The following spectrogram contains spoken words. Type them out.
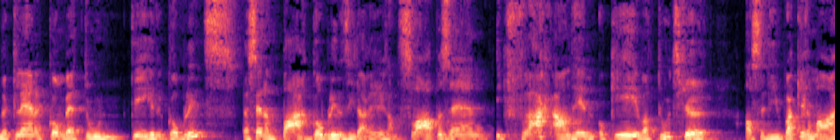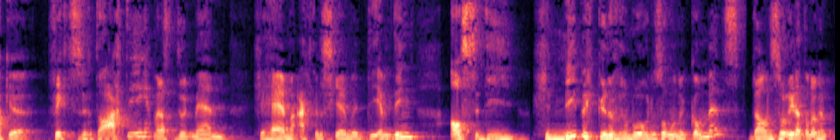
een kleine combat doen tegen de goblins. Dat zijn een paar goblins die daar ergens aan het slapen zijn. Ik vraag aan hen, oké, wat doet je? Als ze die wakker maken, vechten ze er daar tegen. Maar dat is natuurlijk mijn geheime achter de schermen DM-ding. Als ze die geniepig kunnen vermoorden zonder een combat, dan zorg je dat er nog een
